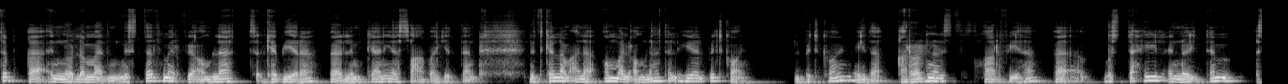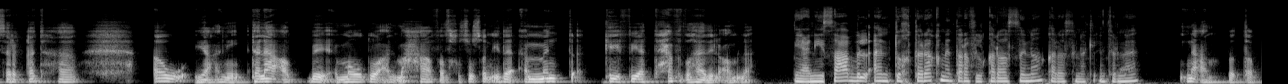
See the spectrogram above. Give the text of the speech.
تبقى إنه لما نستثمر في عملات كبيرة فالإمكانية صعبة جدا. نتكلم على أم العملات اللي هي البيتكوين. البيتكوين إذا قررنا الاستثمار فيها فمستحيل إنه يتم سرقتها أو يعني تلاعب بموضوع المحافظ خصوصا إذا أمنت كيفية حفظ هذه العملة. يعني صعب أن تخترق من طرف القراصنة، قراصنة الإنترنت؟ نعم بالضبط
